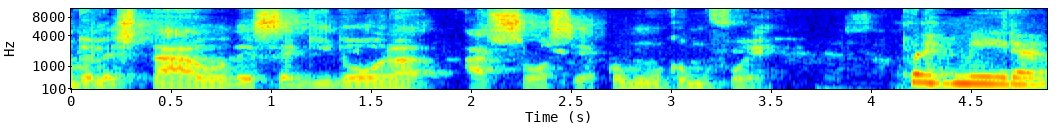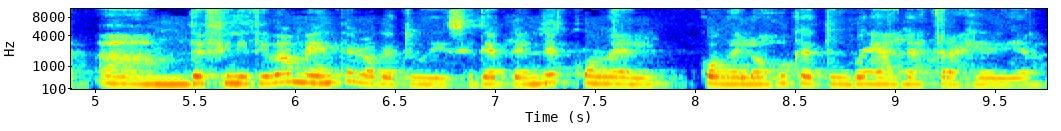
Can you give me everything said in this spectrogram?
del estado de seguidora a socia, ¿cómo, cómo fue? Pues mira, definitivamente lo que tú dices, depende con el, con el ojo que tú veas las tragedias.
